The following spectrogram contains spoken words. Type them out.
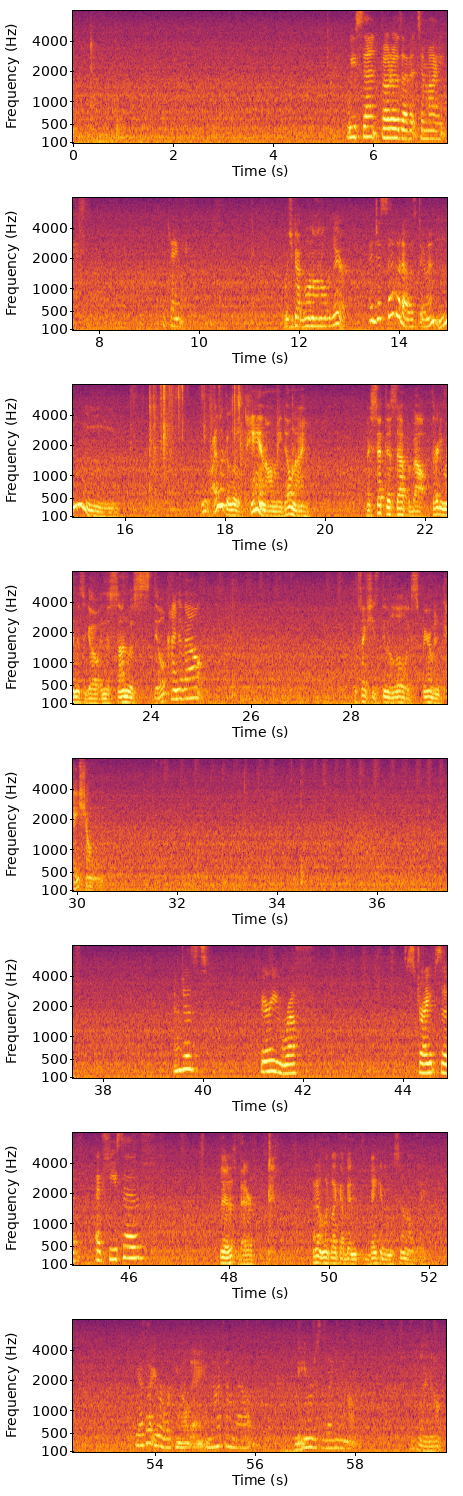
We sent photos of it to Mike. I think. What you got going on over there? I just said what I was doing. Mmm. I look a little tan on me, don't I? I set this up about 30 minutes ago and the sun was still kind of out. Looks like she's doing a little experimentation. I'm just very rough stripes of adhesive. Yeah, that's better. I don't look like I've been baking in the sun all day. Yeah, I thought you were working all day, and now I found out that you were just laying out. I'm laying out.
